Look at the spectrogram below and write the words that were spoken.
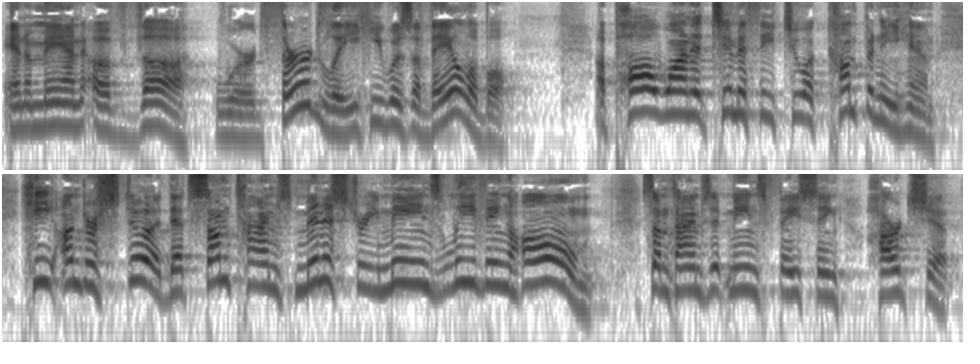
and a man of the word. Thirdly, he was available. Uh, Paul wanted Timothy to accompany him. He understood that sometimes ministry means leaving home. Sometimes it means facing hardship.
